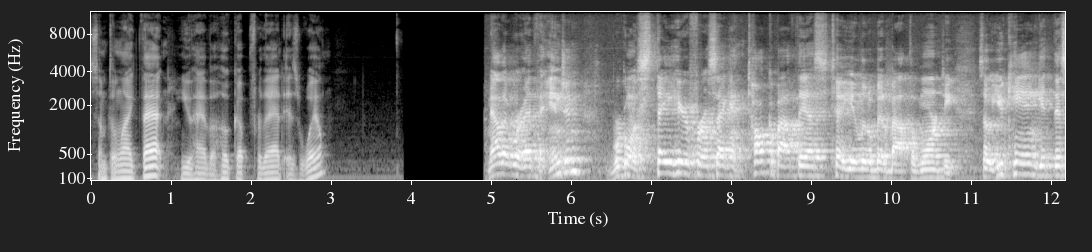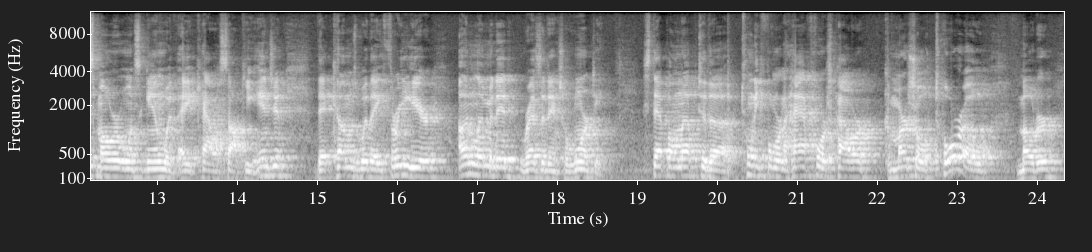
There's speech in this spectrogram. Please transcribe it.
something like that. You have a hookup for that as well. Now that we're at the engine, we're going to stay here for a second, talk about this, tell you a little bit about the warranty. So you can get this mower once again with a Kawasaki engine that comes with a three-year unlimited residential warranty. Step on up to the 24 and a half horsepower commercial Toro motor.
